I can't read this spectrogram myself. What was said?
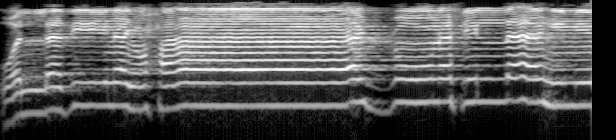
وَالَّذِينَ يُحَاجُّونَ فِي اللَّهِ مِن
